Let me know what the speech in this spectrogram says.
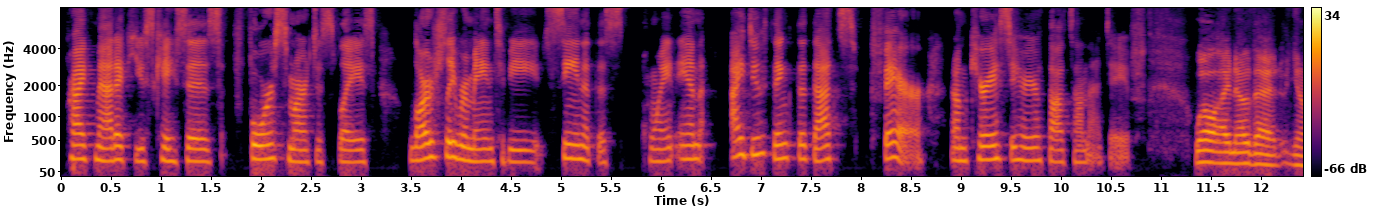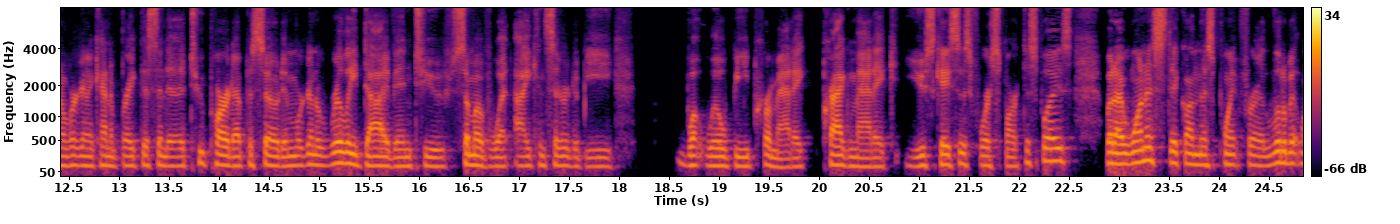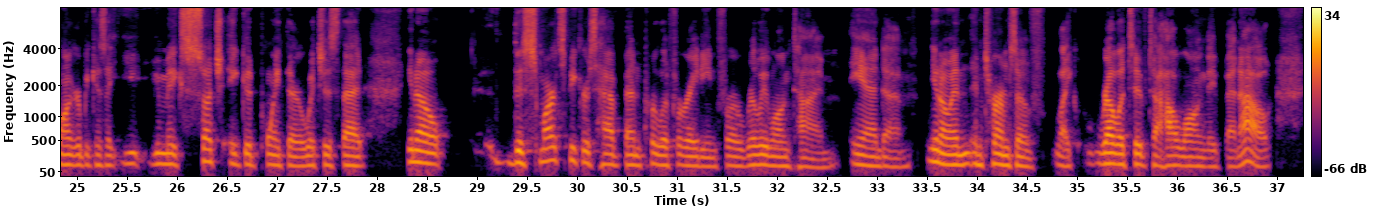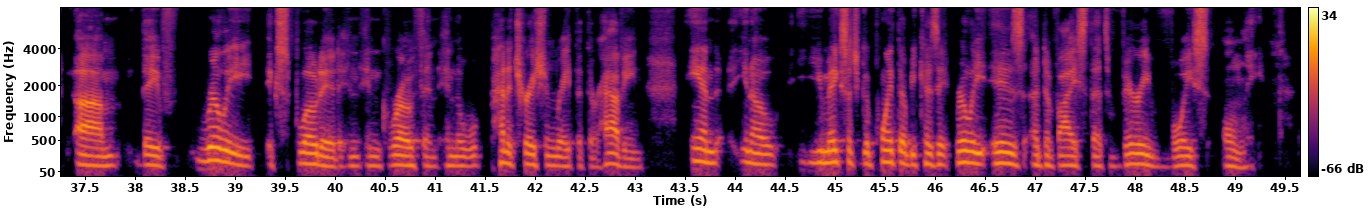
pragmatic use cases for smart displays largely remain to be seen at this point, and I do think that that's fair. I'm curious to hear your thoughts on that, Dave. Well, I know that you know we're going to kind of break this into a two-part episode, and we're going to really dive into some of what I consider to be what will be pragmatic pragmatic use cases for smart displays but i want to stick on this point for a little bit longer because you, you make such a good point there which is that you know the smart speakers have been proliferating for a really long time and um, you know in, in terms of like relative to how long they've been out um, they've really exploded in, in growth and in the penetration rate that they're having. And you know you make such a good point though because it really is a device that's very voice only.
